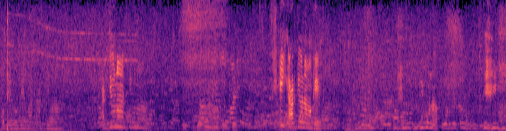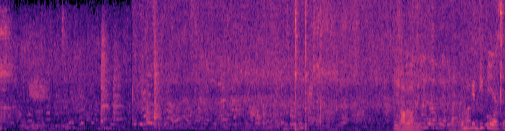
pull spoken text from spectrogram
হবে আর দিও না। আর দিও না আর দিও না। এই আর দিও না আমাকে। দিব না পড়বে তো। হবে হবে তোমাকে দিতেই আছে।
